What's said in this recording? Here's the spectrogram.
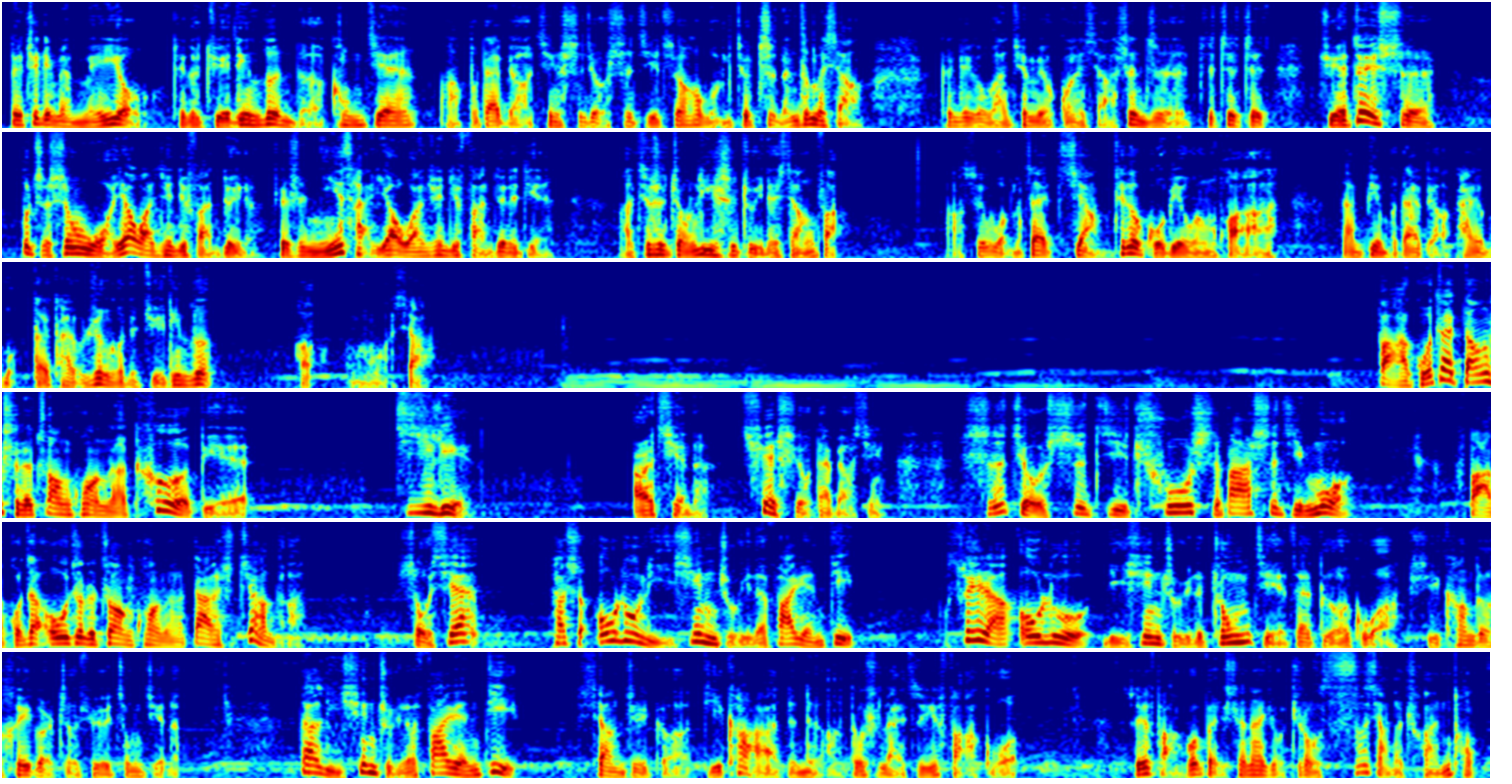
对这里面没有这个决定论的空间啊，不代表近十九世纪之后我们就只能这么想，跟这个完全没有关系啊，甚至这这这绝对是不只是我要完全去反对的，这是尼采要完全去反对的点啊，就是这种历史主义的想法所以我们在讲这个国别文化啊，但并不代表它有它它有任何的决定论。好，我们往下。法国在当时的状况呢，特别激烈，而且呢，确实有代表性。十九世纪初、十八世纪末，法国在欧洲的状况呢，大概是这样的啊。首先，它是欧陆理性主义的发源地。虽然欧陆理性主义的终结在德国啊，是以康德、黑格尔哲学为终结的，但理性主义的发源地，像这个笛卡尔等等啊，都是来自于法国。所以法国本身呢有这种思想的传统。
